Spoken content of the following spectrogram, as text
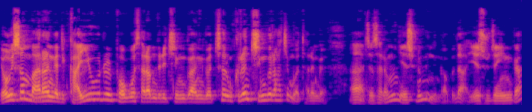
여기서 말하는 것이 가이오를 보고 사람들이 증거한 것처럼 그런 증거를 하지 못하는 거예요. 아, 저 사람은 예수를 믿는가 보다. 예수쟁인가?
